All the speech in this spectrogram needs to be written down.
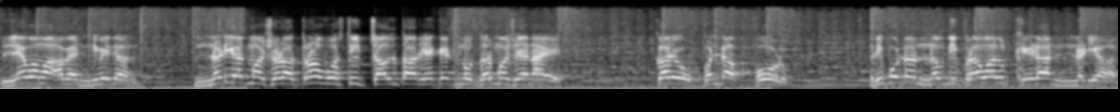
લેવામાં આવ્યા નિવેદન. નડિયાદમાં સાડા ત્રણ વર્ષથી ચાલતા રેકેટનો ધર્મ સેનાએ કર્યો ભંડાફોડ. રિપોર્ટર નવદીપ રાવલ, ખેડા, નડિયાદ.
